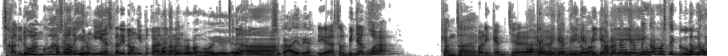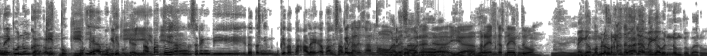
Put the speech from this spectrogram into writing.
sekali doang gua. Oh, sekali naik gunung ya? iya sekali doang itu kan. Oh, tapi memang oh iya iya. Heeh. Lebih suka air ya. Iya, selebihnya gua camper Santai. paling camper. Oh camping camping doang. Karena kan camping nggak mesti ke Nggak mesti gunung. naik gunung kan Bukit, kalau- bukit. Bukit, Iya, bukit, bukit, kan? Apa tuh iya. yang sering didatengin bukit apa? Ale apa Alesano Bukit ya? Alesano di Alesano, Bogor ada. di Iya, keren katanya itu. Iya iya. Mega Bendung pernah, juga ada Mega Bendung tuh baru.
